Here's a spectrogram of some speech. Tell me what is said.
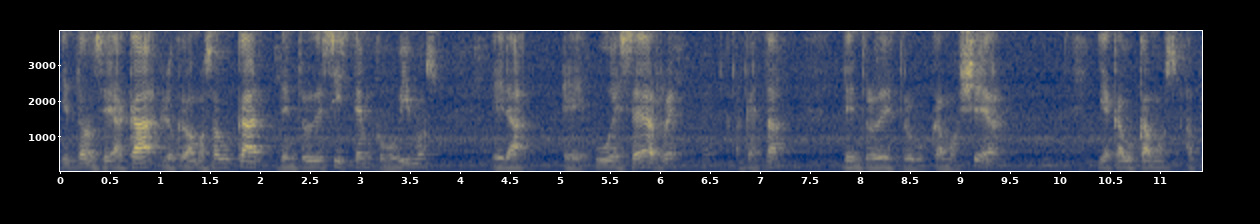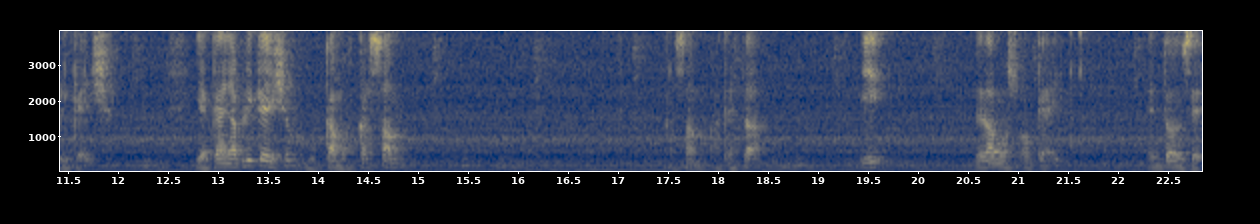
Y entonces acá lo que vamos a buscar dentro de System, como vimos, era USR, acá está, dentro de esto buscamos Share y acá buscamos Application. Y acá en Application buscamos Kazam. Kazam, acá está. Y le damos OK. Entonces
